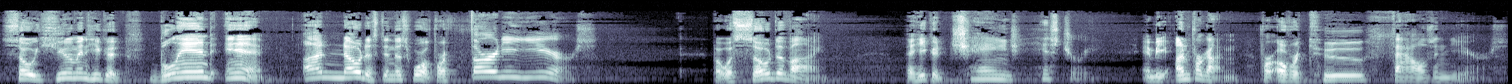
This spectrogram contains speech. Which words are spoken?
So human, he could blend in, unnoticed in this world for 30 years, but was so divine that he could change history and be unforgotten for over 2,000 years.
